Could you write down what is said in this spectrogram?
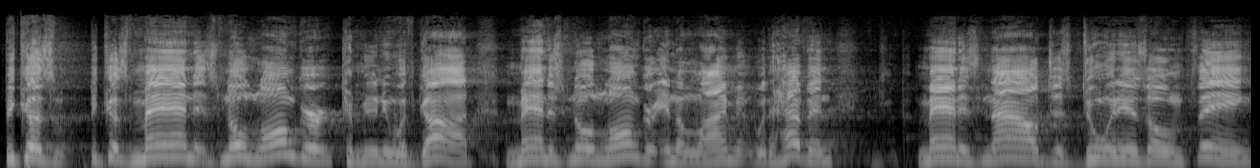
Because, because man is no longer communing with God, man is no longer in alignment with heaven. Man is now just doing his own thing,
